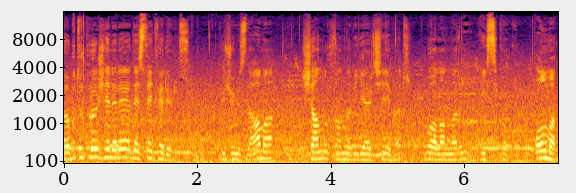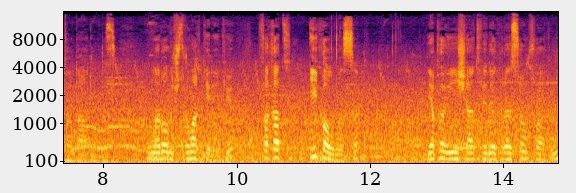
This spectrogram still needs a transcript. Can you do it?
E, bu tür projelere destek veriyoruz gücümüzle ama Şanlıurfa'nın da bir gerçeği var. Bu alanların eksik ol- olmadığı daha doğrusu. Bunları oluşturmak gerekiyor. Fakat ilk olması yapı, inşaat ve dekorasyon fuarını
